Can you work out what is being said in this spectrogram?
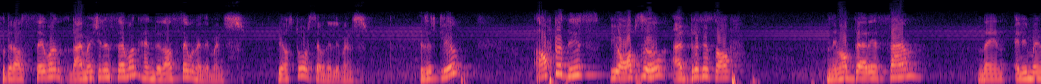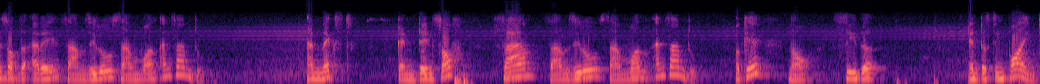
So there are seven, dimension is 7 and there are 7 elements. We have stored 7 elements. Is it clear? After this you observe addresses of name of the array SAM then elements of the array SAM0, SAM1 and SAM2 and next contents of SAM, SAM0, SAM1 and SAM2 okay now see the interesting point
